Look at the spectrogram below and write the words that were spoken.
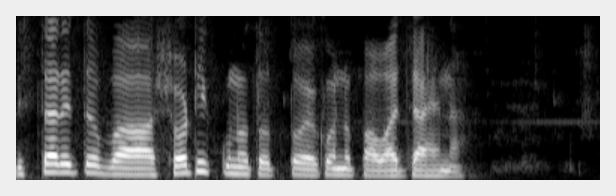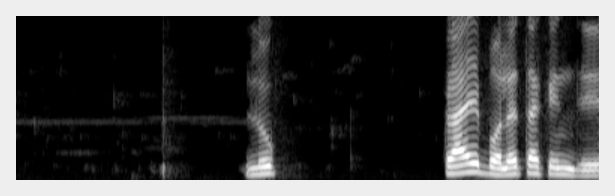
বিস্তারিত বা সঠিক কোনো তথ্য এখনও পাওয়া যায় না। লোক প্রায় বলে থাকেন যে,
